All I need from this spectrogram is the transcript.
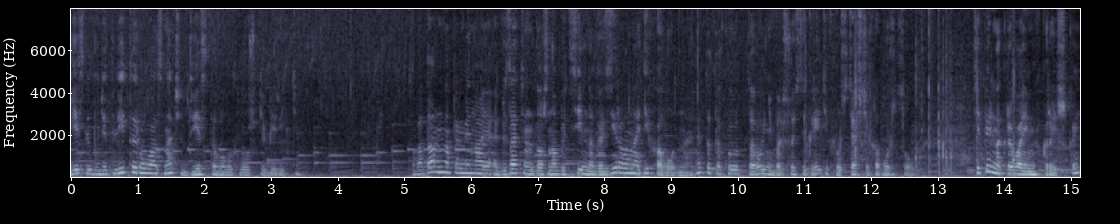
Если будет литр у вас, значит 2 столовых ложки берите. Вода, напоминаю, обязательно должна быть сильно газированная и холодная. Это такой вот второй небольшой секретик хрустящих огурцов. Теперь накрываем их крышкой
